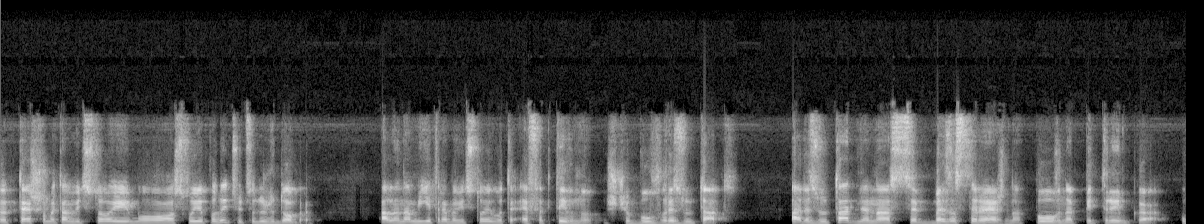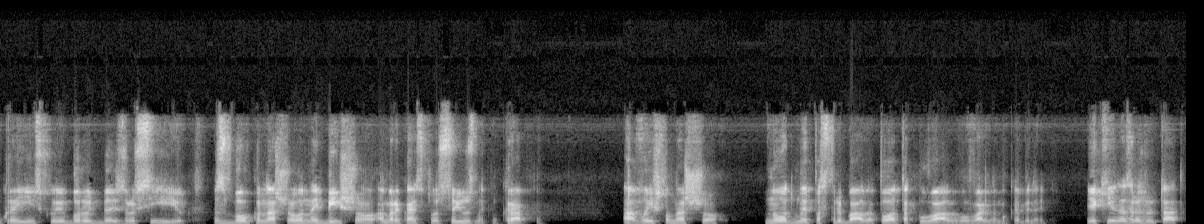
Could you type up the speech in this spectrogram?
е, те, що ми там відстоюємо свою позицію, це дуже добре. Але нам її треба відстоювати ефективно, щоб був результат. А результат для нас це беззастережна, повна підтримка української боротьби з Росією з боку нашого найбільшого американського союзника. Крапка. А вийшло на що? Ну, от ми пострибали, поатакували в овальному кабінеті. Який у нас результат?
